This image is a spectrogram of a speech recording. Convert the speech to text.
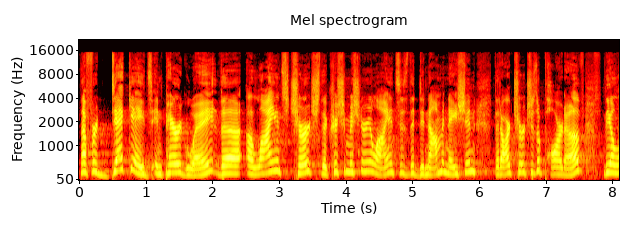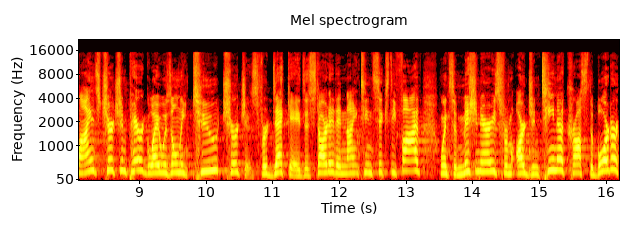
Now, for decades in Paraguay, the Alliance Church, the Christian Missionary Alliance, is the denomination that our church is a part of. The Alliance Church in Paraguay was only two churches for decades. It started in 1965 when some missionaries from Argentina crossed the border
